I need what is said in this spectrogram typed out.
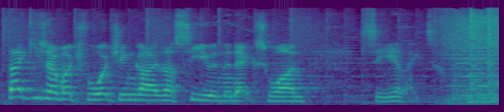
Thank you so much for watching, guys. I'll see you in the next one. See you later.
